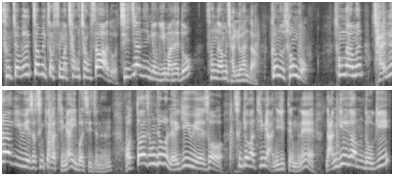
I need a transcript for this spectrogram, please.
승점 1.1점씩만 차고차고 쌓아도 지지 않는 경기만 해도 성남은 잔류한다. 그러면 성공. 성남은 잔류하기 위해서 승격한 팀이야 이번 시즌은. 어떠한 성적을 내기 위해서 승격한 팀이 아니기 때문에 남길 감독이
